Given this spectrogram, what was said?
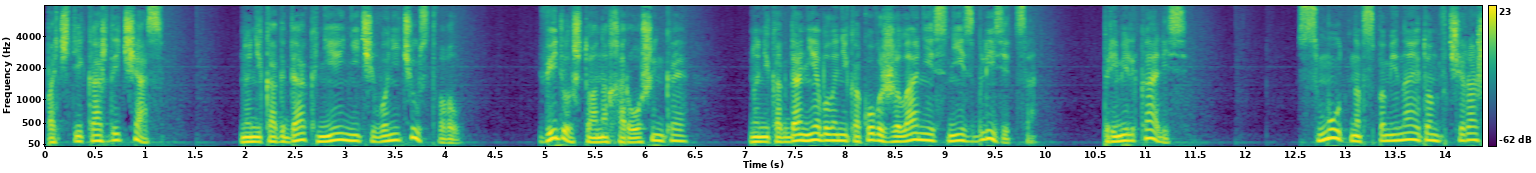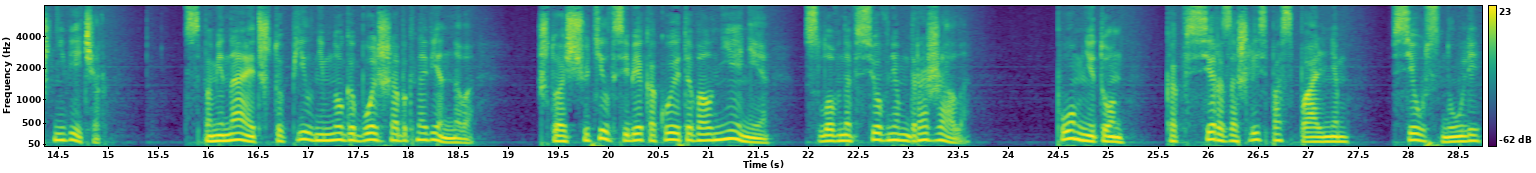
почти каждый час – но никогда к ней ничего не чувствовал. Видел, что она хорошенькая, но никогда не было никакого желания с ней сблизиться. Примелькались. Смутно вспоминает он вчерашний вечер. Вспоминает, что пил немного больше обыкновенного, что ощутил в себе какое-то волнение, словно все в нем дрожало. Помнит он, как все разошлись по спальням, все уснули,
